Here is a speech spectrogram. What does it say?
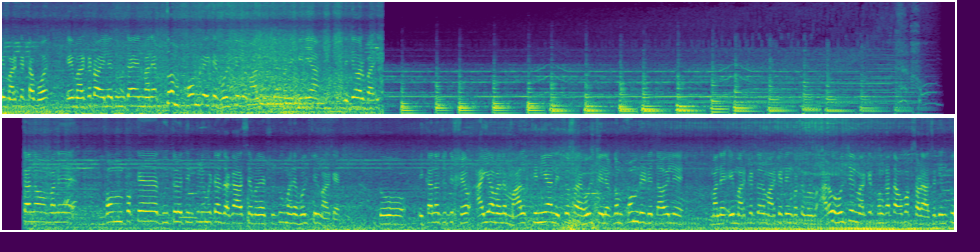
এই মার্কেটটা বয়। এই মার্কেটও আইলে তুমি তাই মানে একদম কম রেটে হোলসেলে মাল মানে কিনিয়া নিতে পারবা। এখানেও মানে কমপক্ষে দুই থেকে তিন কিলোমিটার জায়গা আছে মানে শুধু মানে হোলসেল মার্কেট তো এখানে যদি সেও আইয়া মানে মাল কিনিয়া নিতে চায় হোলসেল একদম কম রেটে তাহলে মানে এই মার্কেটটা মার্কেটিং করতে পারব। আরও হোলসেল মার্কেট কলকাতা অভাব ছাড়া আছে, কিন্তু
